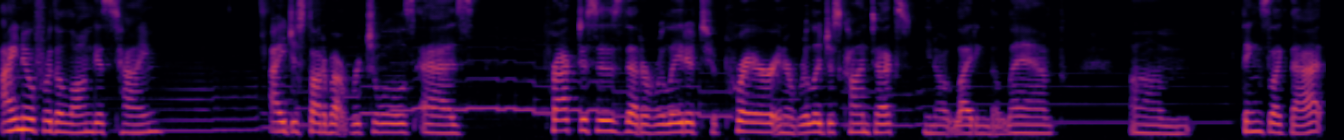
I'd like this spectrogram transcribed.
I know for the longest time, I just thought about rituals as practices that are related to prayer in a religious context, you know, lighting the lamp, um, things like that.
